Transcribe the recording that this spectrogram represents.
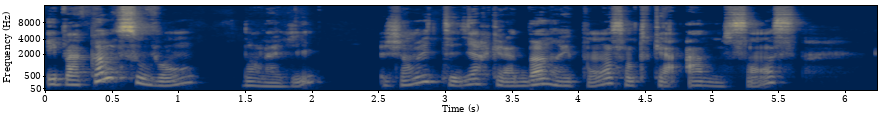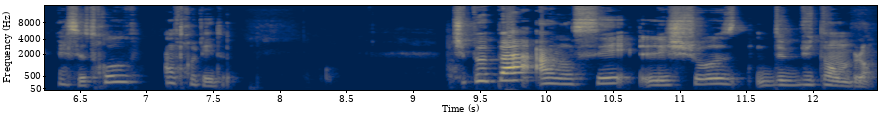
Et bah, comme souvent dans la vie, j'ai envie de te dire que la bonne réponse, en tout cas à mon sens, elle se trouve entre les deux. Tu peux pas annoncer les choses de but en blanc.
